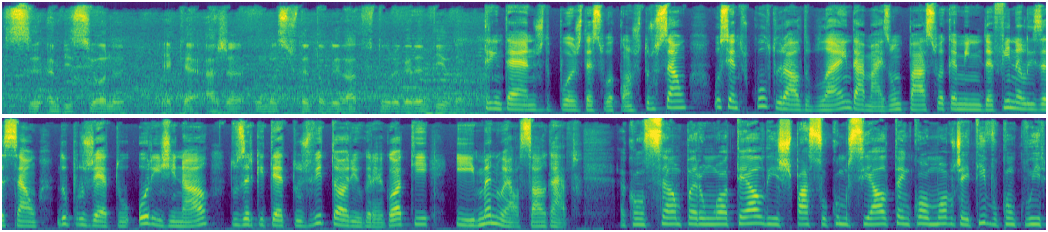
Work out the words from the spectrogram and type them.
que se ambiciona é que haja uma sustentabilidade futura garantida. 30 anos depois da sua construção, o Centro Cultural de Belém dá mais um passo a caminho da finalização do projeto original dos arquitetos Vittorio Gregotti e Manuel Salgado. A concessão para um hotel e espaço comercial tem como objetivo concluir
